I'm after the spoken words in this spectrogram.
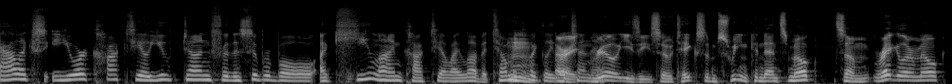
Alex, your cocktail you've done for the Super Bowl, a key lime cocktail. I love it. Tell me quickly All what's right, in that. real easy. So take some sweetened condensed milk, some regular milk,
